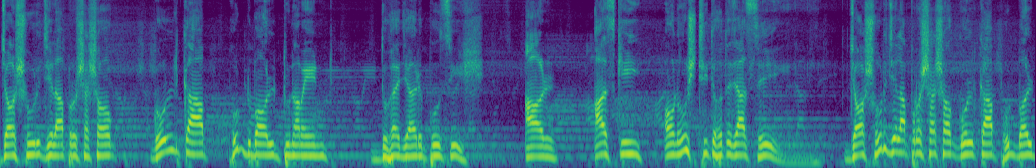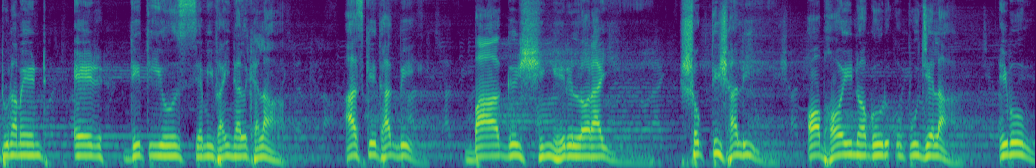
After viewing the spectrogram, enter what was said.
যশোর জেলা প্রশাসক গোল্ড কাপ ফুটবল টুর্নামেন্ট দু হাজার পঁচিশ। আর আজকে অনুষ্ঠিত হতে যাচ্ছে? যশোর জেলা প্রশাসক গোল্ড কাপ ফুটবল টুর্নামেন্ট এর দ্বিতীয় সেমিফাইনাল খেলা। আজকে থাকবে? বাঘ সিংহের লড়াই। শক্তিশালী অভয়নগর উপজেলা এবং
